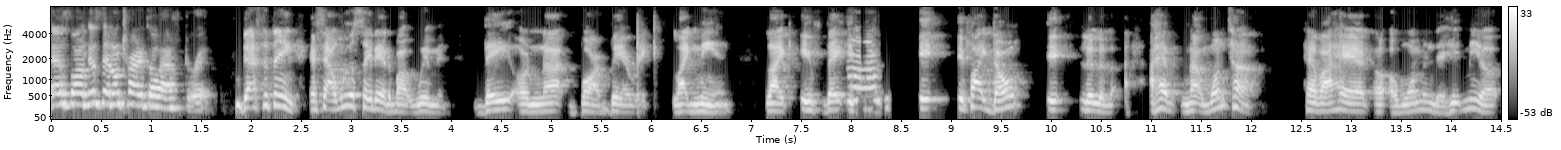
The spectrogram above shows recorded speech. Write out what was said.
As long as they don't try to go after it. That's the thing. And see, I will say that about women. They are not barbaric like men. Like if they if, mm-hmm. if, if I don't, it look, look, look, I have not one time have I had a, a, woman that hit me up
